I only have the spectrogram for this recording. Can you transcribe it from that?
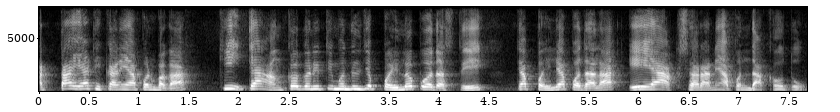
आता या ठिकाणी आपण बघा की त्या अंकगणितीमधील जे पहिलं पद असते त्या पहिल्या पदाला ए या अक्षराने आपण दाखवतो.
